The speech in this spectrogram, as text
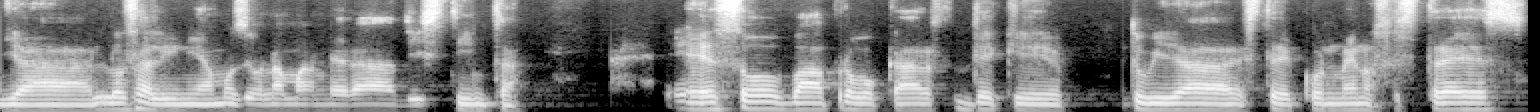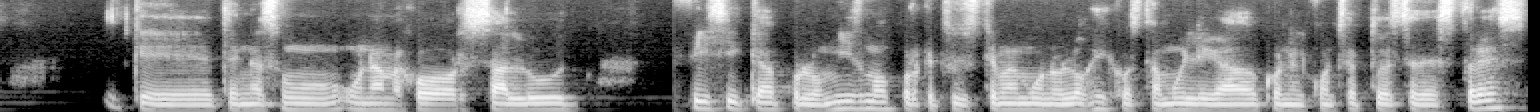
ya los alineamos de una manera distinta. Eso va a provocar de que tu vida esté con menos estrés, que tengas un, una mejor salud física por lo mismo, porque tu sistema inmunológico está muy ligado con el concepto este de estrés.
